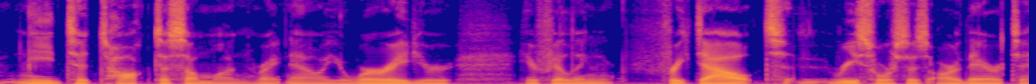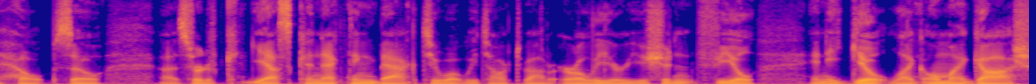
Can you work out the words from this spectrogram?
need to talk to someone right now, you're worried, you're you're feeling freaked out, resources are there to help. So, uh, sort of, yes, connecting back to what we talked about earlier, you shouldn't feel any guilt like, oh my gosh,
